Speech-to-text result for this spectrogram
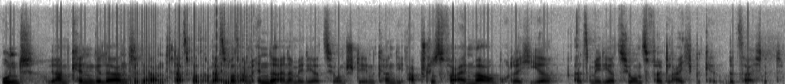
Und wir haben kennengelernt das was, am Ende einer Mediation stehen kann, die Abschlussvereinbarung oder hier als Mediationsvergleich bezeichnet.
